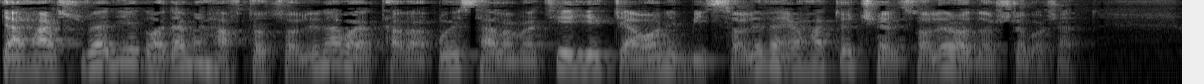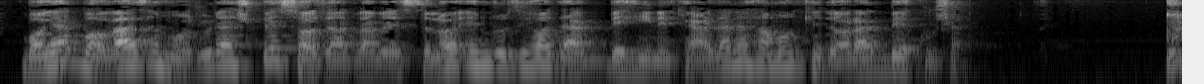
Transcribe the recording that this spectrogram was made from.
در هر صورت یک آدم هفتاد ساله نباید توقع سلامتی یک جوان 20 ساله و یا حتی 40 ساله را داشته باشد. باید با وضع موجودش بسازد و به اصطلاح امروزی ها در بهینه کردن همان که دارد بکوشد.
